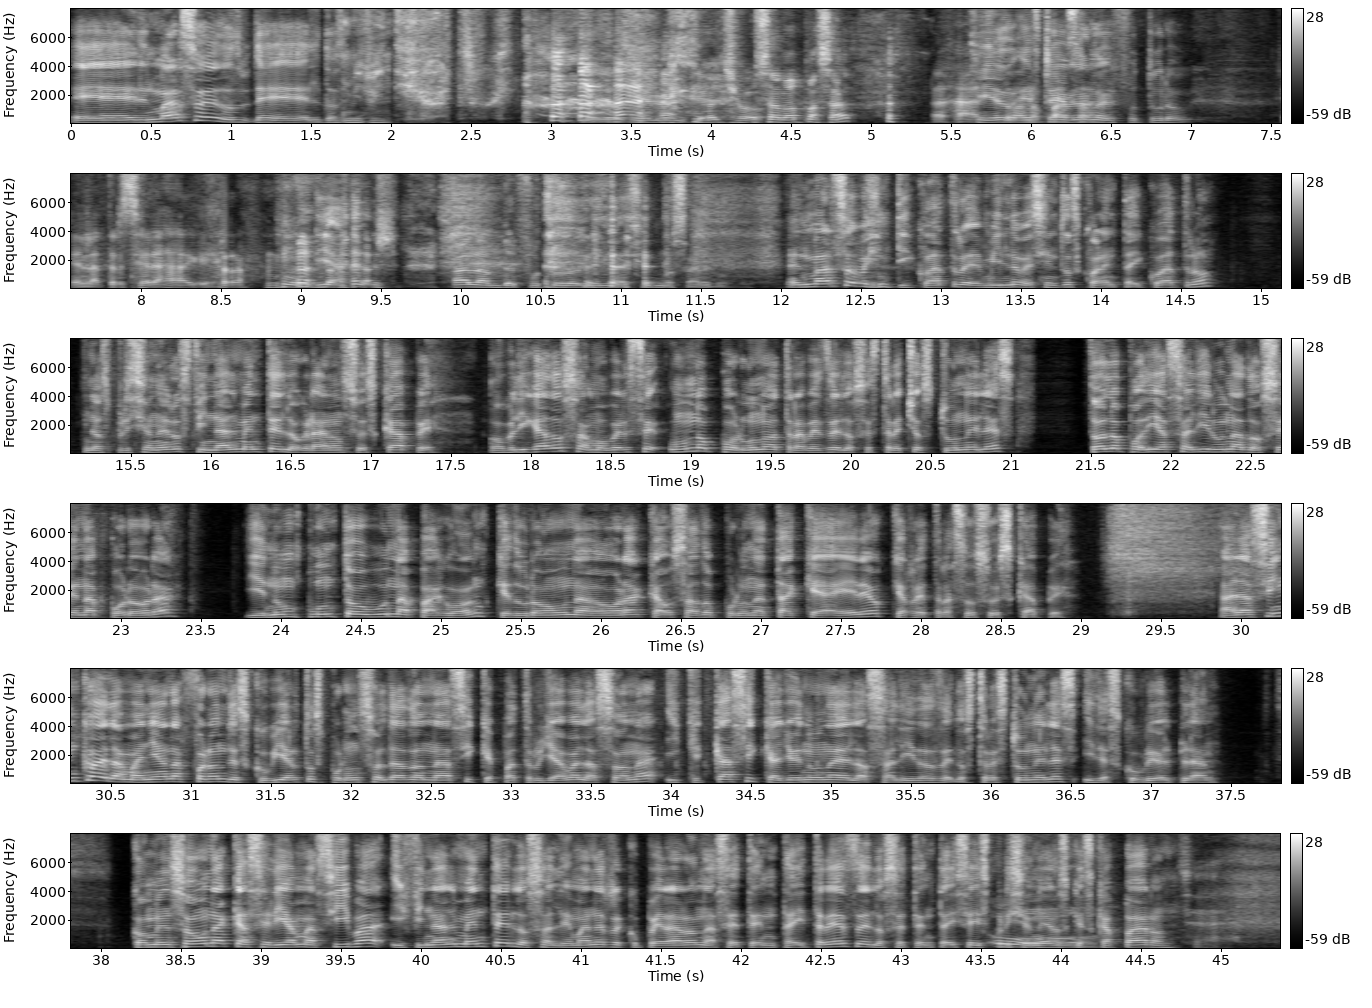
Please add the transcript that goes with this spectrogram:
Eh, en marzo de dos- del 2024, güey. De 2028. O sea, ¿va a pasar? Ajá, Sí, no estoy pasa. hablando del futuro güey. En la tercera guerra. mundial. Alan del futuro viene a decirnos algo. güey. En marzo 24 de 1944, los prisioneros finalmente lograron su escape. Obligados a moverse uno por uno a través de los estrechos túneles, solo podía salir una docena por hora y en un punto hubo un apagón que duró una hora causado por un ataque aéreo que retrasó su escape. A las 5 de la mañana fueron descubiertos por un soldado nazi que patrullaba la zona y que casi cayó en una de las salidas de los tres túneles y descubrió el plan. Comenzó una cacería masiva y finalmente los alemanes recuperaron a 73 de los 76 prisioneros Oh. que escaparon.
